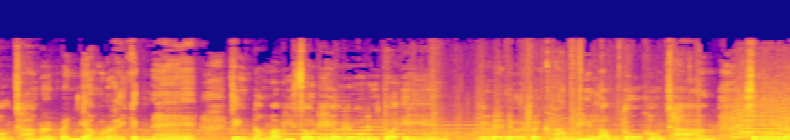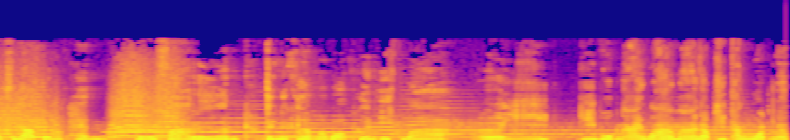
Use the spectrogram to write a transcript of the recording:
ของช้างนั้นเป็นอย่างไรกันแน่ จึงต้องมาพิสูจน์ให้รู้ด้วยตัวเอง จึงได้เดินไปคลำที่ลำตัวของช้าง ซึ่งมีลักษณะเป็นแผ่น หรือฝาเรือน จึงได้กลับมาบอกเพื่อนอีกว่า เอ้ยกี่พวกนายว่ามาน่ะผิดทั้งหมดเล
